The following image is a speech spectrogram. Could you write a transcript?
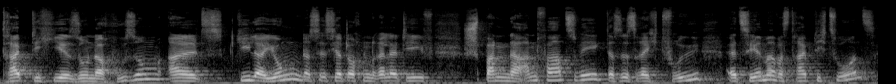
treibt dich hier so nach Husum als Kieler Jung? Das ist ja doch ein relativ spannender Anfahrtsweg. Das ist recht früh. Erzähl mal, was treibt dich zu uns?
